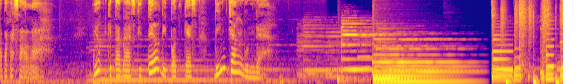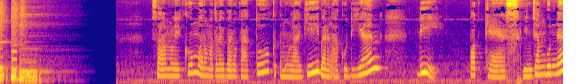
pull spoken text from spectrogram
Apakah salah? Yuk kita bahas detail di podcast Bincang Bunda. Assalamualaikum warahmatullahi wabarakatuh. Ketemu lagi bareng aku Dian Di podcast Bincang Bunda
